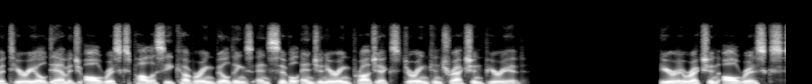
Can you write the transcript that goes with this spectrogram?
material damage all risks policy covering buildings and civil engineering projects during contraction period. EAR erection all risks,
